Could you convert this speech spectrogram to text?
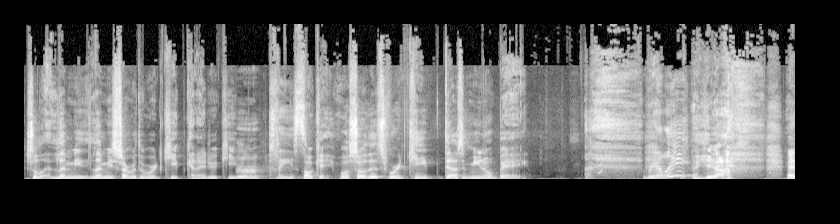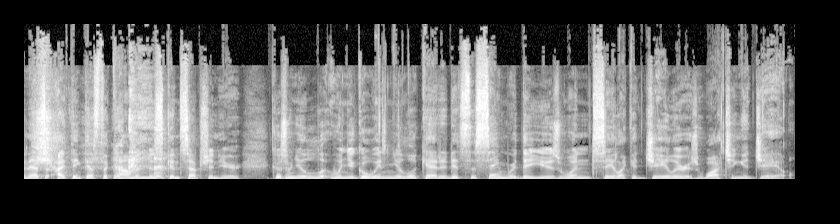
So let let me let me start with the word keep. Can I do keep? Mm, please Okay. Well, so this word keep doesn't mean obey. really Yeah, and that's I think that's the common misconception here. Because when you look, when you go in and you look at it, it's the same word they use when, say, like a jailer is watching a jail.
